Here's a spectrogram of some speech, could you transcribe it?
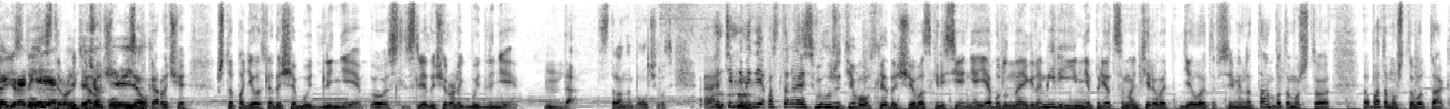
есть, то Игромире? есть, ролик короче, короче, что поделать, следующее будет длиннее, О, следующий ролик будет длиннее. Да, странно получилось. А, тем не менее, я постараюсь выложить его в следующее воскресенье, я буду на Игромире, и мне придется монтировать, делаю это все именно там, потому что, а потому что вот так.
